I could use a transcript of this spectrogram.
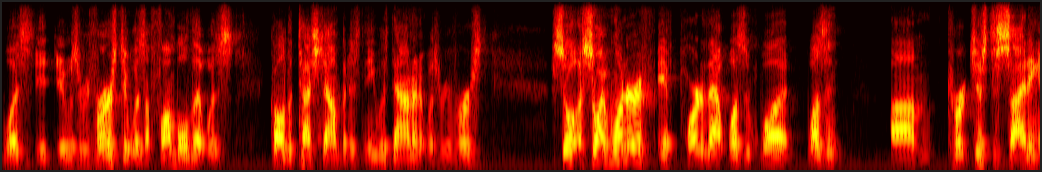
was it, it was reversed. It was a fumble that was called a touchdown, but his knee was down and it was reversed. So so I wonder if if part of that wasn't what wasn't um, Kirk just deciding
